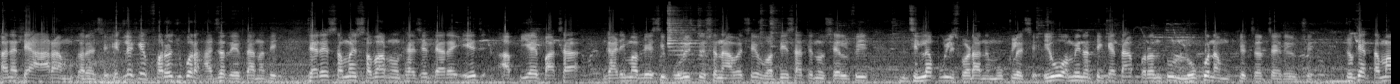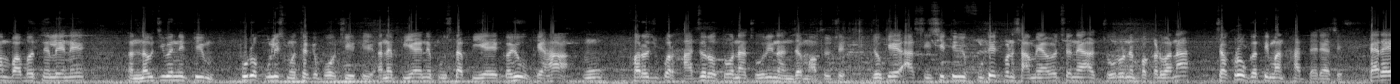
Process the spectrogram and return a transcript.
અને ત્યાં આરામ કરે છે. એટલે કે ફરજ ઉપર હાજર રહેતા નથી. જ્યારે સમય સવારનો થાય છે ત્યારે એ જ આ પીઆઈ પાછા ગાડીમાં બેસી પોલીસ સ્ટેશન આવે છે વતી સાથેનો સેલ્ફી જિલ્લા પોલીસ વડાને મોકલે છે. એવું અમે નથી કહેતા, પરંતુ લોકોના મુખ્ય ચર્ચાઈ રહ્યું છે. જોકે આ તમામ બાબતને લઈને નવજીવનની ટીમ પૂર્વ પોલીસ મથકે પહોંચી હતી અને પીઆઈને પૂછતા પીઆઈએ કહ્યું કે હા, હું ફરજ ઉપર હાજર હતો અને આ ચોરીને અંજામ આપ્યો છે. જોકે આ સીસીટીવી ફૂટેજ પણ સામે આવ્યો છે અને આ ચોરોને પકડવાના ચક્રો ગતિમાન હાથ ધર્યા છે. ત્યારે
